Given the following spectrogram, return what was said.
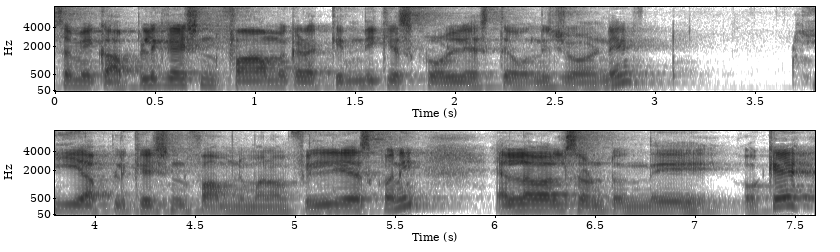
సో మీకు అప్లికేషన్ ఫామ్ ఇక్కడ కిందికి స్క్రోల్ చేస్తే ఉంది చూడండి. ఈ అప్లికేషన్ ఫామ్ని మనం ఫిల్ చేసుకొని వెళ్ళవలసి ఉంటుంది. ఓకే?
